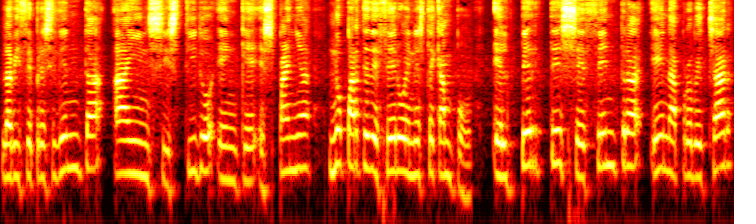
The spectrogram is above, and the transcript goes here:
La vicepresidenta ha insistido en que España no parte de cero en este campo. El PERTE se centra en aprovechar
